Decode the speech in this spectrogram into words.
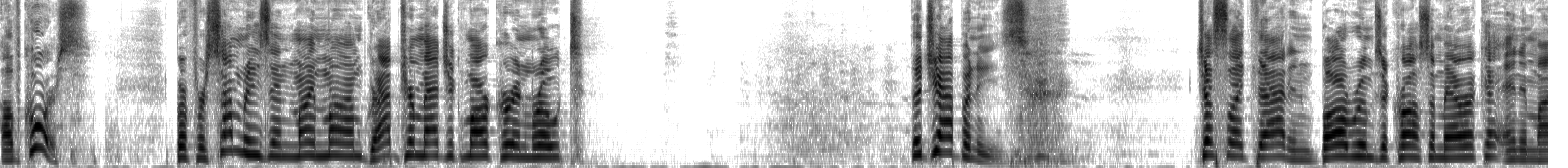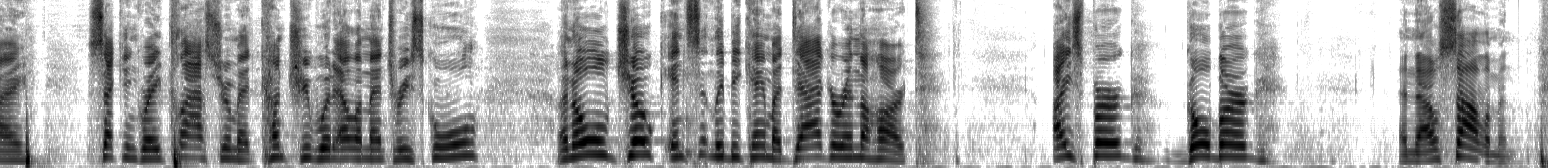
Of course. But for some reason, my mom grabbed her magic marker and wrote, the Japanese. Just like that, in barrooms across America and in my second grade classroom at Countrywood Elementary School, an old joke instantly became a dagger in the heart. Iceberg, Goldberg, and now Solomon.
